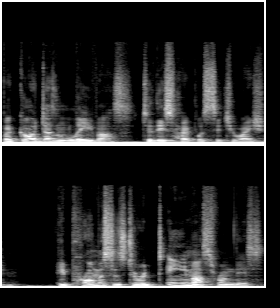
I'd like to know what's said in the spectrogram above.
But God doesn't leave us to this hopeless situation. He promises to redeem us from this.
